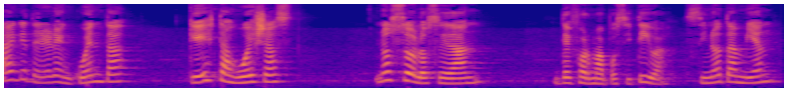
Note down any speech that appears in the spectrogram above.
Hay que tener en cuenta que estas huellas no solo se dan de forma positiva, sino también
